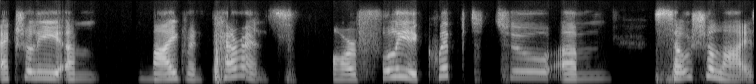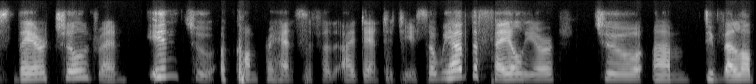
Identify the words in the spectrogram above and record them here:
actually um, migrant parents are fully equipped to um, socialize their children into a comprehensive identity. So we have the failure to um, develop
